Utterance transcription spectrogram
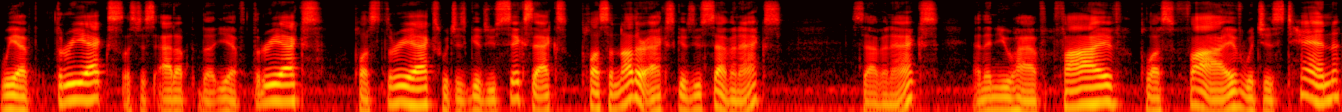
We have 3x. Let's just add up the, you have 3x plus 3x, which is, gives you 6x, plus another x gives you 7x. 7x. And then you have 5 plus 5, which is 10,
